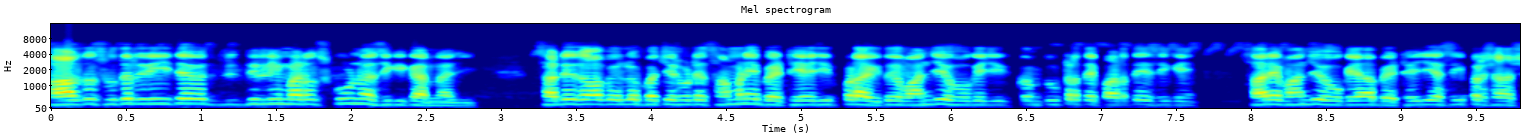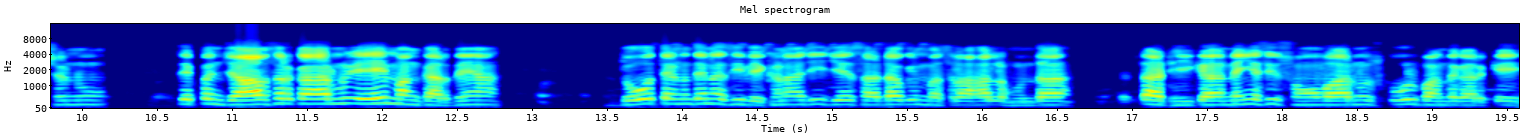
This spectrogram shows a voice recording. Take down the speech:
ਹਾਲਤ ਸੁਧਰ ਰਹੀ ਤੇ ਦਿੱਲੀ ਮਾਡਲ ਸਕੂਲ ਨੂੰ ਅਸੀਂ ਕੀ ਕਰਨਾ ਜੀ? ਸਾਡੇ ਸਾਹਿਬ ਵੇਲੋ ਬੱਚੇ ਤੁਹਾਡੇ ਸਾਹਮਣੇ ਬੈਠੇ ਆ ਜੀ, ਪੜ੍ਹਾਈ ਤੋਂ ਵਾਂਝੇ ਹੋ ਗਏ ਜੀ, ਕੰਪਿਊਟਰ ਤੇ ਪੜ੍ਹਦੇ ਸੀਗੇ, ਸਾਰੇ ਵਾਂਝੇ ਹੋ ਕੇ ਆ ਬੈਠੇ ਜੀ, ਅਸੀਂ ਪ੍ਰਸ਼ਾਸਨ ਨੂੰ ਤੇ ਪੰਜਾਬ ਸਰਕਾਰ ਨੂੰ ਇਹ ਮੰਗ ਕਰਦੇ ਆ ਦੋ ਤਿੰਨ ਦਿਨ ਅਸੀਂ ਵੇਖਣਾ ਜੀ, ਜੇ ਸਾਡਾ ਕੋਈ ਮਸਲਾ ਹੱਲ ਹੁੰਦਾ ਤਾਂ ਠੀਕ ਆ, ਨਹੀਂ ਅਸੀਂ ਸੋਮਵਾਰ ਨੂੰ ਸਕੂਲ ਬੰਦ ਕਰਕੇ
